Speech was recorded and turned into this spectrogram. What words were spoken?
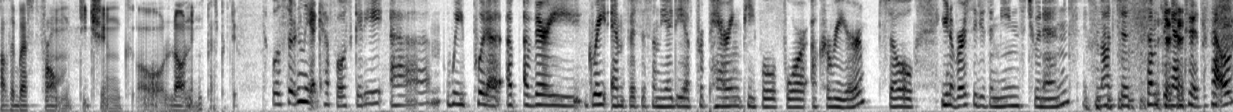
are the best from teaching or learning perspective? Well, certainly at Ca' Foscari, um, we put a, a, a, very great emphasis on the idea of preparing people for a career. So, university is a means to an end. It's not just something unto itself.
